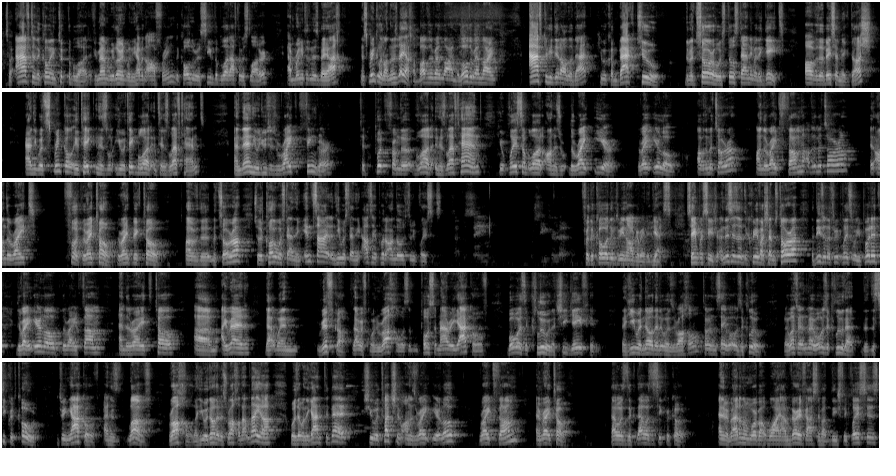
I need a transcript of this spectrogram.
So after the Kohen took the blood, if you remember, we learned when you have an offering, the Kohen will receive the blood after the slaughter and bring it to the Mizbeach and sprinkle it on the Mizbeach, above the red line, below the red line. After he did all of that, he would come back to the Mitzor who was still standing by the gate of the Beis Hamikdash, and he would sprinkle. He would take in his he would take blood into his left hand, and then he would use his right finger to put from the blood in his left hand. He would place some blood on his the right ear, the right earlobe of the Mitzorah, on the right thumb of the Mitzorah, and on the right foot, the right toe, the right big toe of the Mitzorah. So the Kohen was standing inside and he was standing outside. He put on those three places. For the Kohanim to be inaugurated, yes. Same procedure. And this is a decree of Hashem's Torah that these are the three places where you put it the right earlobe, the right thumb, and the right toe. Um, I read that when Rivka, not Rivka, when Rachel was supposed to marry Yaakov, what was the clue that she gave him that he would know that it was Rachel? Torah doesn't say what was the clue. But I once read in the what was the clue that the, the, secret code between Yaakov and his love, Rachel, that he would know that it's Rachel, not Leah, was that when they got into bed, she would touch him on his right earlobe, right thumb, and right toe. That was the that was the secret code. Anyway, but I don't know more about why. I'm very fascinated about these three places.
